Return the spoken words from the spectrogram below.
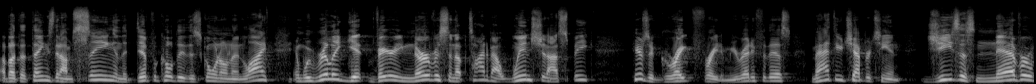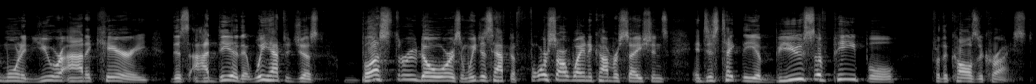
about the things that I'm seeing and the difficulty that's going on in life? And we really get very nervous and uptight about when should I speak? Here's a great freedom. You ready for this? Matthew chapter 10. Jesus never wanted you or I to carry this idea that we have to just bust through doors and we just have to force our way into conversations and just take the abuse of people for the cause of Christ.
